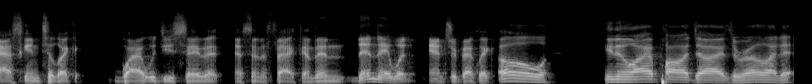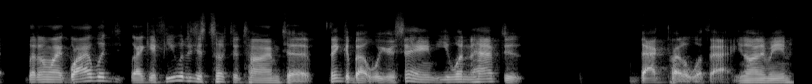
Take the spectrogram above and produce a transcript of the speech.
asking to like why would you say that as an effect, and then then they would answer back like oh, you know I apologize or oh I did. But I'm like, why would like if you would have just took the time to think about what you're saying, you wouldn't have to backpedal with that. You know what I mean?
